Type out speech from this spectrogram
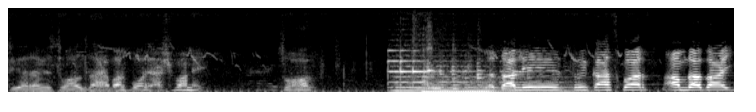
তুই আর আমি চল যা আবার পরে আসবানে চল। তাহলে তুই কাজ কর আমরা যাই।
